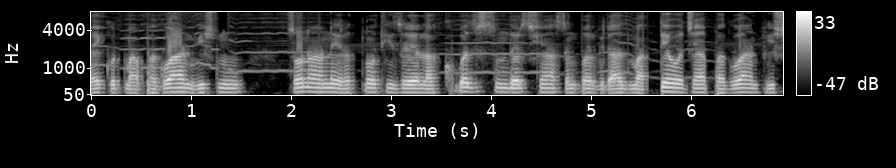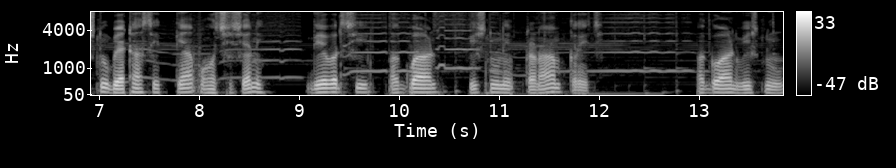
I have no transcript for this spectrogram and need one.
વૈકુંઠમાં ભગવાન, વિષ્ણુ, સોના અને રત્નોથી જયેલા ખૂબ જ સુંદર સિંહાસન પર વિરાજમાન તેઓ જ્યાં ભગવાન, વિષ્ણુ બેઠા છે ત્યાં પહોંચે છે અને દેવર્ષિ ભગવાન વિષ્ણુને પ્રણામ કરે છે. ભગવાન, વિષ્ણુ,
